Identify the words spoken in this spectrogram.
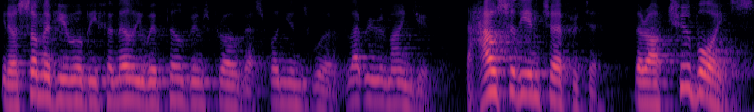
You know, some of you will be familiar with Pilgrim's Progress, Bunyan's work. Let me remind you the house of the interpreter, there are two boys.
